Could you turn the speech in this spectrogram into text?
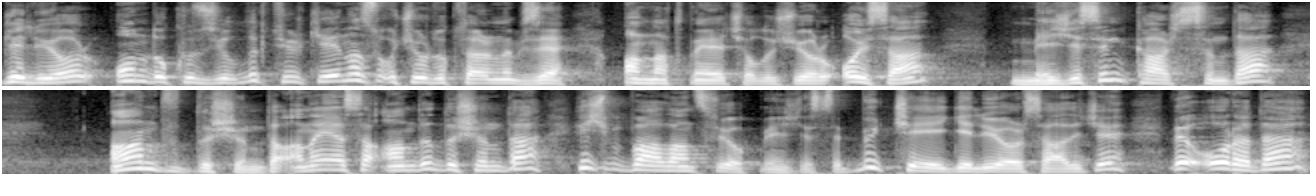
geliyor 19 yıllık Türkiye'ye nasıl uçurduklarını bize anlatmaya çalışıyor. Oysa meclisin karşısında and dışında, anayasa andı dışında hiçbir bağlantısı yok mecliste. Bütçeye geliyor sadece ve orada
